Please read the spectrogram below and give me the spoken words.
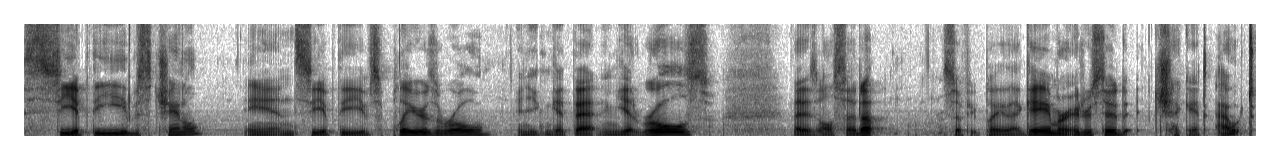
Sea of Thieves channel and Sea of Thieves players role, and you can get that and get roles. That is all set up. So, if you play that game or interested, check it out.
